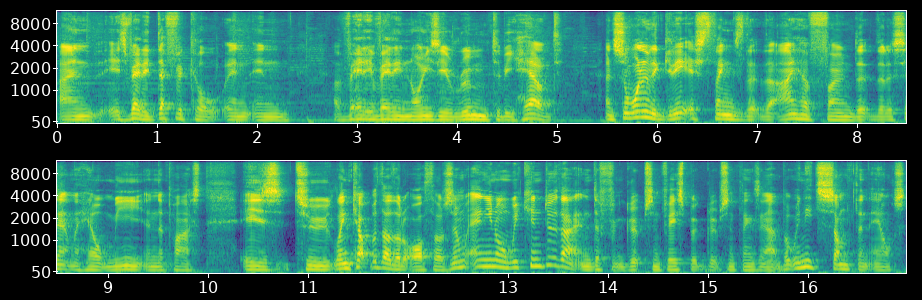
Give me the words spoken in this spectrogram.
And it's very difficult in, in a very, very noisy room to be heard. And so one of the greatest things that, that I have found that, that has certainly helped me in the past is to link up with other authors. And, and, you know, we can do that in different groups and Facebook groups and things like that, but we need something else,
